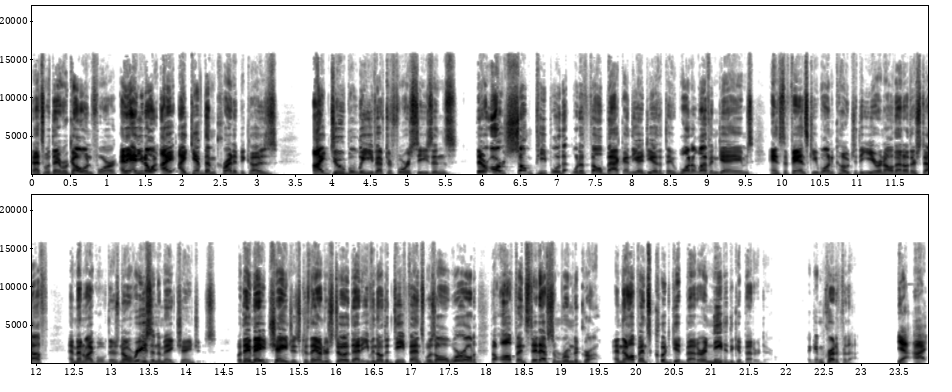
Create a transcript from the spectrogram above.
that's what they were going for. And, and you know what? I, I give them credit because I do believe after four seasons, there are some people that would have fell back on the idea that they won 11 games and Stefanski won Coach of the Year and all that other stuff, and been like, "Well, there's no reason to make changes." But they made changes because they understood that even though the defense was all world, the offense did have some room to grow. And the offense could get better and needed to get better, Daryl. I give him credit for that. Yeah, I,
